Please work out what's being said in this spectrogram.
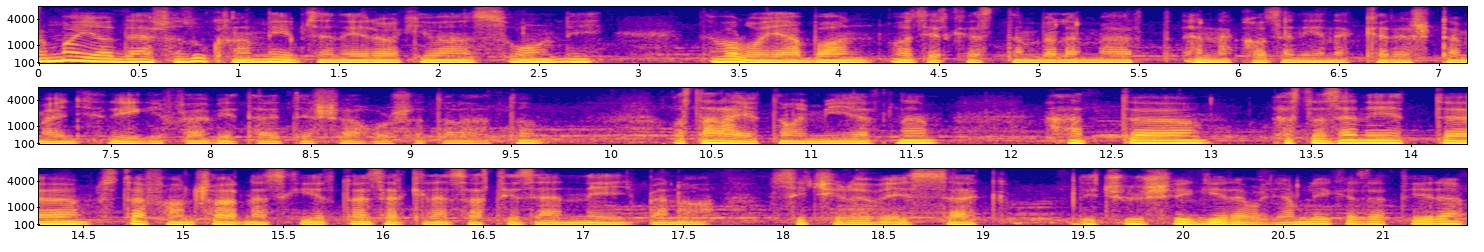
a mai adás az ukrán népzenéről kíván szólni, de valójában azért kezdtem bele, mert ennek a zenének kerestem egy régi felvételit, és sehol se találtam. Aztán rájöttem, hogy miért nem. Hát ezt a zenét Stefan Csarnecki írta 1914-ben a Szicsi lövészek dicsőségére vagy emlékezetére,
